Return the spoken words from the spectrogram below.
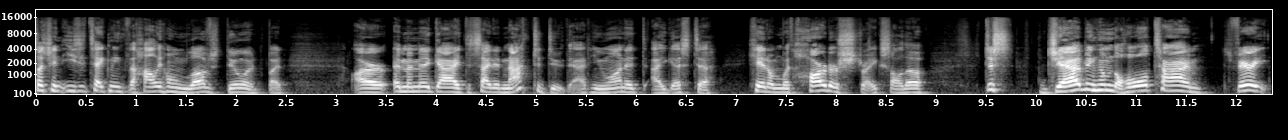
Such an easy technique that Holly Holm loves doing, but our MMA guy decided not to do that. He wanted, I guess, to hit him with harder strikes, although just jabbing him the whole time, it's very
